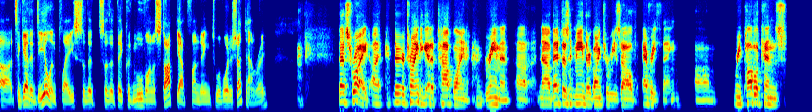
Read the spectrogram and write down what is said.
uh, to get a deal in place so that so that they could move on a stopgap funding to avoid a shutdown, right? That's right. Uh, they're trying to get a top line agreement. Uh, now, that doesn't mean they're going to resolve everything. Um, Republicans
